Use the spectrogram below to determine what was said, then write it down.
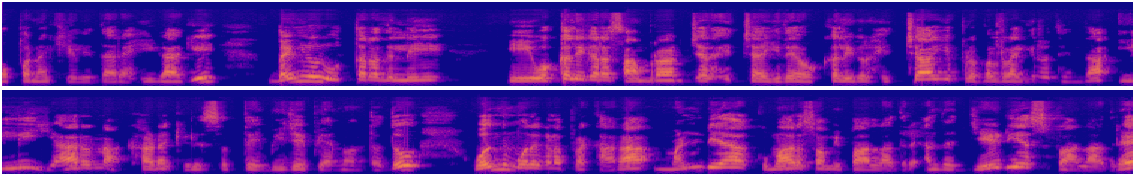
ಓಪನ್ ಆಗಿ ಹೇಳಿದ್ದಾರೆ. ಹೀಗಾಗಿ ಬೆಂಗಳೂರು ಉತ್ತರದಲ್ಲಿ ಈ ಒಕ್ಕಲಿಗರ ಸಾಮ್ರಾಜ್ಯ ಹೆಚ್ಚಾಗಿದೆ, ಒಕ್ಕಲಿಗರು ಹೆಚ್ಚಾಗಿ ಪ್ರಬಲರಾಗಿರೋದ್ರಿಂದ ಇಲ್ಲಿ ಯಾರನ್ನ ಅಖಾಡ ಕೇಳಿಸುತ್ತೆ ಬಿಜೆಪಿ ಅನ್ನುವಂಥದ್ದು ಒಂದು ಮೂಲಗಳ ಪ್ರಕಾರ ಮಂಡ್ಯ ಕುಮಾರಸ್ವಾಮಿ ಪಾಲಾದ್ರೆ, ಅಂದ್ರೆ ಜೆ ಡಿ ಎಸ್ ಪಾಲಾದ್ರೆ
